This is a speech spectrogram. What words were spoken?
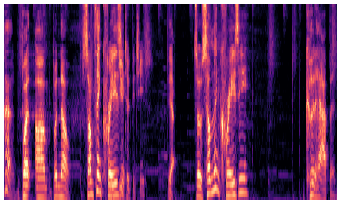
was really. But um, but no, something crazy. You, took the Chiefs. Yeah. So something crazy could happen,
